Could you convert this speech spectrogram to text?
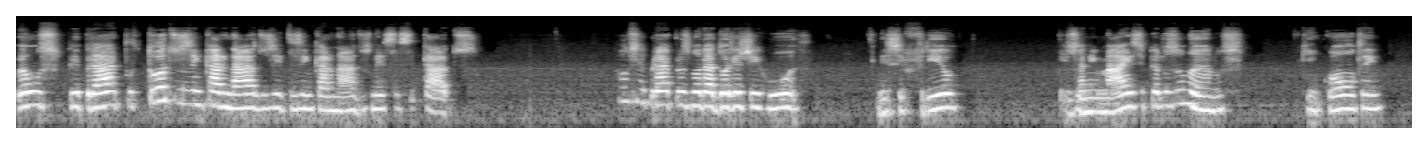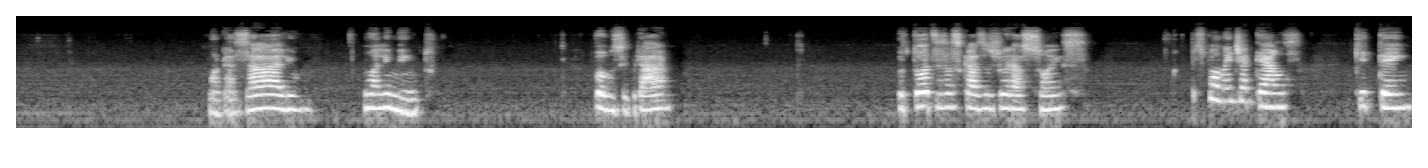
Vamos vibrar por todos os encarnados e desencarnados necessitados. Vamos vibrar para os moradores de rua, nesse frio, pelos animais e pelos humanos, que encontrem um agasalho, um alimento. Vamos vibrar por todas as casas de orações, principalmente aquelas que têm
